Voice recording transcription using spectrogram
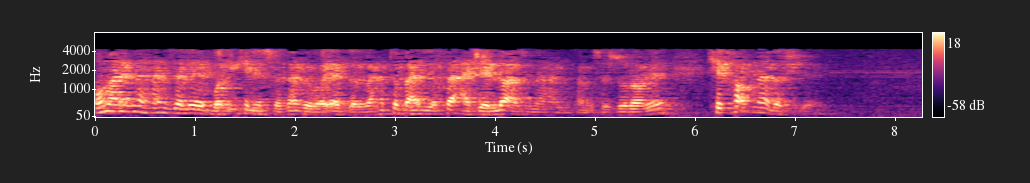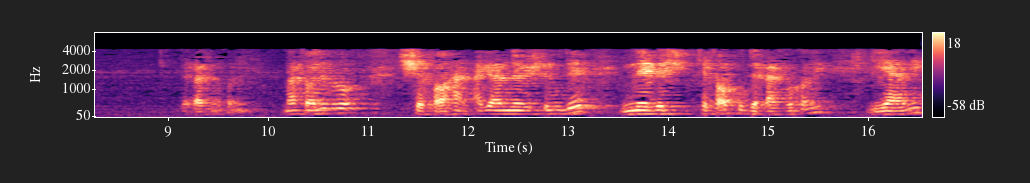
عمر ابن حنزله با این که نسبتا روایت داره و حتی بعضی وقتا اجلا از اون نقل می‌کنه مثل زراره کتاب نداشته. دقت می‌کنید مطالب رو شفاهن اگر نوشته بوده نوشت کتاب خوب دقت بکنید یعنی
